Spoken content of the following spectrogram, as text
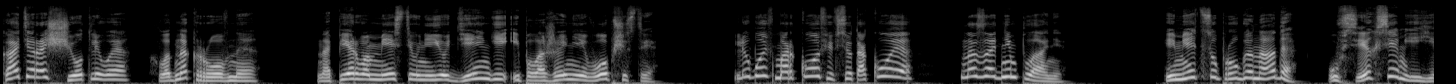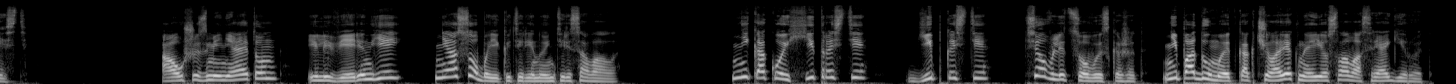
Катя расчетливая, хладнокровная. На первом месте у нее деньги и положение в обществе. Любовь, морковь и все такое на заднем плане. Иметь супруга надо, у всех семьи есть. А уж изменяет он или верен ей, не особо Екатерину интересовало. Никакой хитрости, гибкости, все в лицо выскажет, не подумает, как человек на ее слова среагирует.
